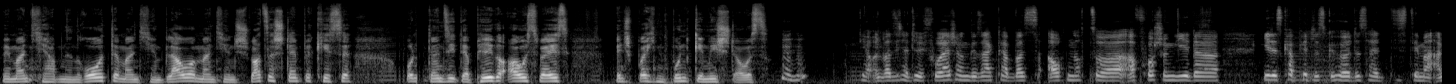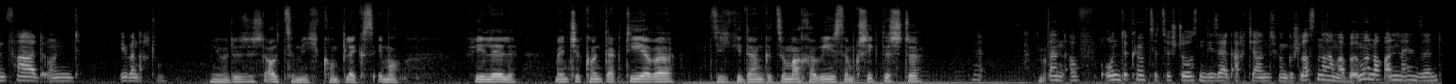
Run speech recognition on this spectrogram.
weil manche haben einen roten, manche einen blauen, manche ein schwarzes Stempelkissen und dann sieht der Pilgerausweis entsprechend bunt gemischt aus. Mhm. Ja, und was ich natürlich vorher schon gesagt habe, was auch noch zur Erforschung jeder, jedes Kapitels gehört, ist halt das Thema Anfahrt und Übernachtung. Ja, das ist auch ziemlich komplex immer. Viele Menschen kontaktieren, sich Gedanken zu machen, wie es am geschicktesten dann auf Unterkünfte zu stoßen, die seit acht Jahren schon geschlossen haben, aber immer noch online sind.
